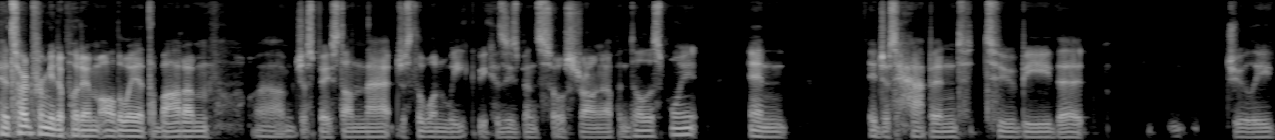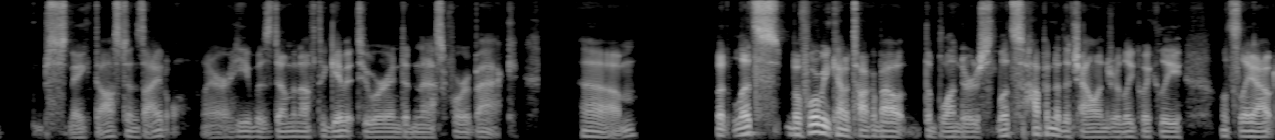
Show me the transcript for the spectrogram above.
it's hard for me to put him all the way at the bottom, um, just based on that, just the one week, because he's been so strong up until this point, and it just happened to be that Julie snaked Austin's idol, or he was dumb enough to give it to her and didn't ask for it back. Um, but let's before we kind of talk about the blunders, let's hop into the challenge really quickly. Let's lay out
